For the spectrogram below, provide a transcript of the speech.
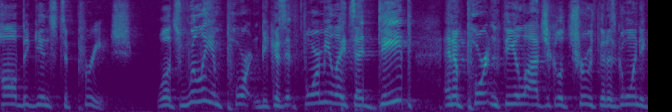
Paul begins to preach? Well, it's really important because it formulates a deep and important theological truth that is going to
